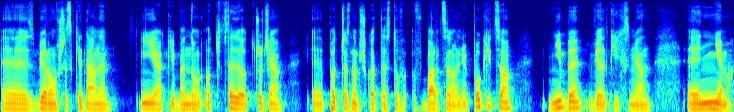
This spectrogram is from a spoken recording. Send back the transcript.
e, zbiorą wszystkie dane i jakie będą od, wtedy odczucia podczas na przykład testów w Barcelonie. Póki co niby wielkich zmian e, nie ma.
